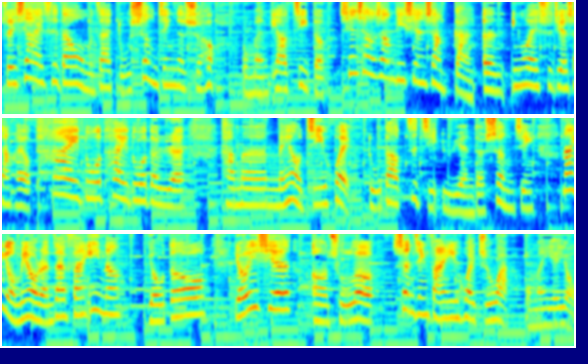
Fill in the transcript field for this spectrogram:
所以下一次当我们在读圣经的时候，我们要记得先向上帝献上感恩，因为世界上还有太多太多的人，他们没有机会读到自己语言的圣经。那有没有人在翻译呢？有的哦，有一些，嗯、呃，除了圣经翻译会之外，我们也有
